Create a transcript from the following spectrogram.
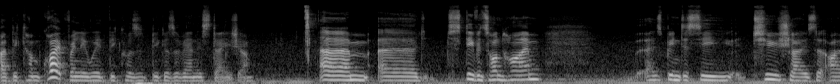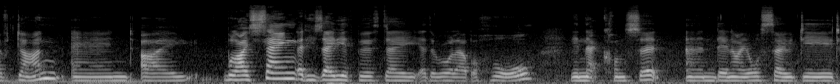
I've become quite friendly with because because of Anastasia. Um, uh, Stephen Sondheim has been to see two shows that I've done, and I well, I sang at his 80th birthday at the Royal Albert Hall in that concert, and then I also did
